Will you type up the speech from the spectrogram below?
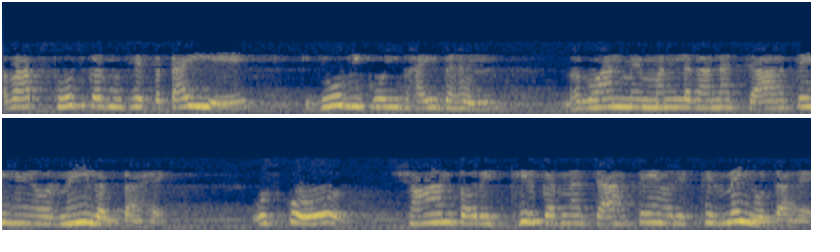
अब आप सोच कर मुझे बताइए कि जो भी कोई भाई बहन भगवान में मन लगाना चाहते हैं और नहीं लगता है, उसको शांत और स्थिर करना चाहते हैं और स्थिर नहीं होता है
